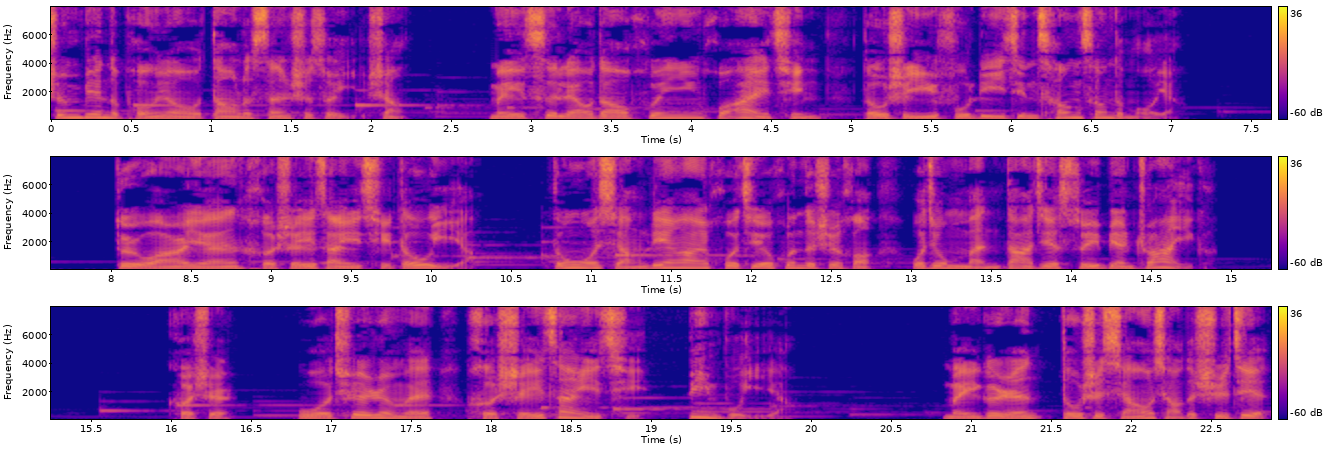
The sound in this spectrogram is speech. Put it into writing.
身边的朋友到了三十岁以上，每次聊到婚姻或爱情，都是一副历经沧桑的模样。对我而言，和谁在一起都一样。等我想恋爱或结婚的时候，我就满大街随便抓一个。可是，我却认为和谁在一起并不一样。每个人都是小小的世界，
